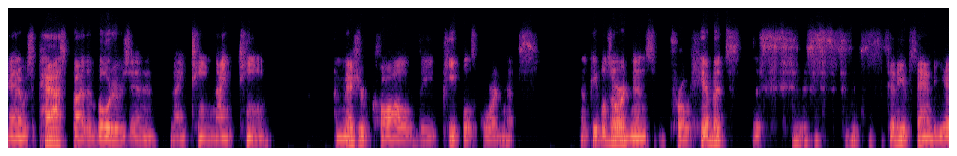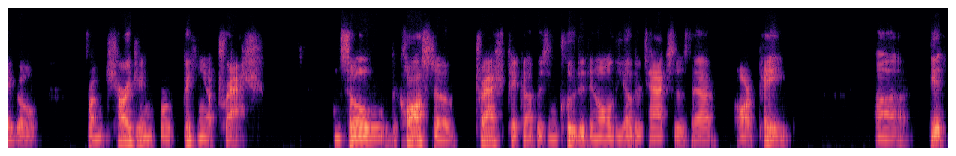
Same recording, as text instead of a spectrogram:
and it was passed by the voters in nineteen nineteen, a measure called the People's Ordinance. And the People's Ordinance prohibits the city of San Diego from charging for picking up trash. And so the cost of trash pickup is included in all the other taxes that are paid. Uh, it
